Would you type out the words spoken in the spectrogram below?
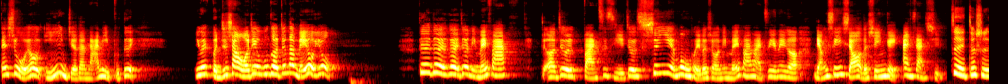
但是我又隐隐觉得哪里不对，因为本质上我这个工作真的没有用。对对对，就你没法。呃，就是把自己就深夜梦回的时候，你没法把自己那个良心小小的声音给按下去。对，就是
